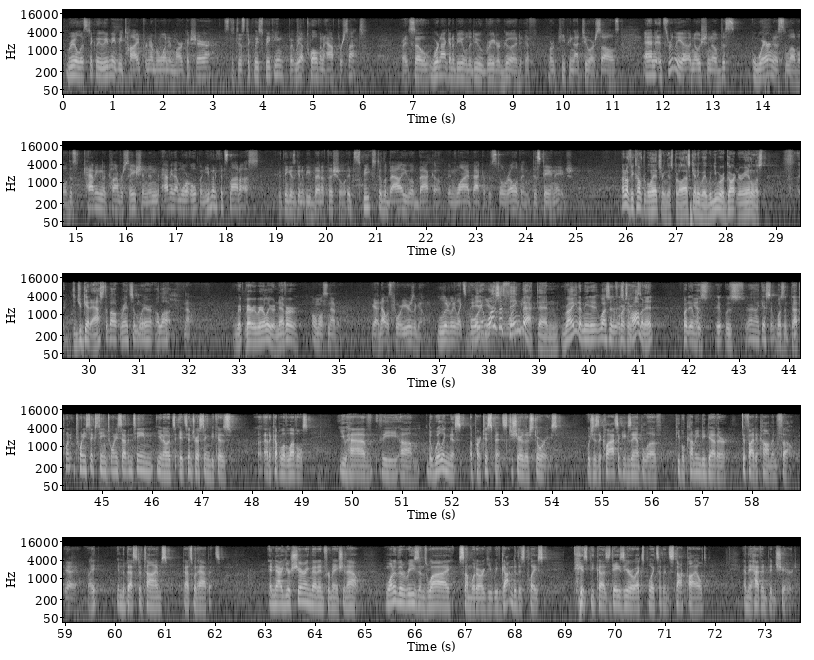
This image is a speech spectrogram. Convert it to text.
Realistically, we may be tied for number one in market share, statistically speaking, but we have 12.5%, right? So we're not going to be able to do greater good if we're keeping that to ourselves. And it's really a notion of this awareness level, just having the conversation and having that more open, even if it's not us. I think is going to be beneficial. It speaks to the value of backup and why backup is still relevant this day and age. I don't know if you're comfortable answering this, but I'll ask anyway. When you were a Gartner analyst, uh, did you get asked about ransomware a lot? No, R- very rarely or never? almost never. Yeah, and that was four years ago. Literally like four And it was a thing back then, right? I mean, it wasn't course as it was. prominent, but it Yeah. was, it was, uh, I guess it wasn't that. 20, 2016, 2017, you know, it's, it's interesting because at a couple of levels, you have the, um, the willingness of participants to share their stories, which is a classic example of people coming together to fight a common foe, Yeah, yeah. right? In the best of times, that's what happens. And now you're sharing that information out. One of the reasons why, some would argue, we've gotten to this place is because day zero exploits have been stockpiled and they haven't been shared.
